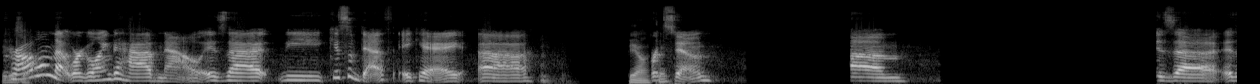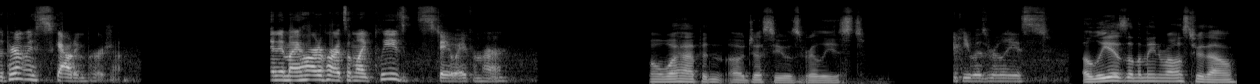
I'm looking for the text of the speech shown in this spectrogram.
The problem that we're going to have now is that the Kiss of Death, aka uh, Bianca. Stone, um, is uh is apparently scouting Persia. And in my heart of hearts, I'm like, please stay away from her. Well, what happened? Oh, Jesse was released. He was released. Aliyah's on the main roster though.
